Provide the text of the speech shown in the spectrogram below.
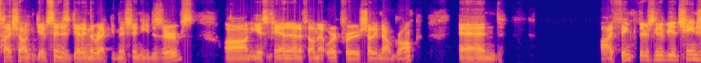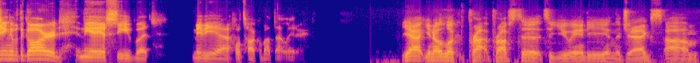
Tashaun Gipson is getting the recognition he deserves on ESPN and NFL Network for shutting down Gronk. And I think there's going to be a changing of the guard in the AFC, but maybe uh, we'll talk about that later. Yeah, you know, look, pro- props to to you, Andy, and the Jags. Um,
